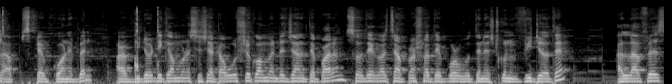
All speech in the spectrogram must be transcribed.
সাবস্ক্রাইব করে নেবেন। আর ভিডিওটি কেমন আছে সেটা অবশ্যই কমেন্টে জানাতে পারেন। সো দেখা হচ্ছে আপনার সাথে পরবর্তী নেক্সট কোনো ভিডিওতে আল্লাহ হাফেজ।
